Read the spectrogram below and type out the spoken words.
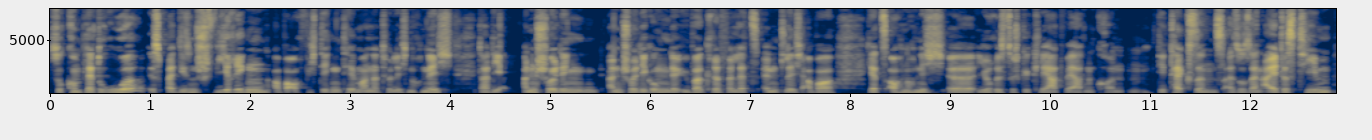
So komplett Ruhe ist bei diesem schwierigen, aber auch wichtigen Thema natürlich noch nicht, da die Anschuldigungen, Anschuldigungen der Übergriffe letztendlich aber jetzt auch noch nicht äh, juristisch geklärt werden konnten. Die Texans, also sein altes Team,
